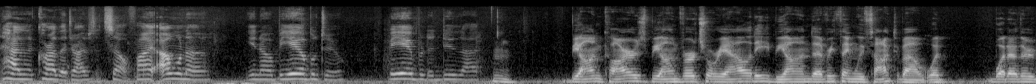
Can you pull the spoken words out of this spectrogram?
has a car that drives itself. I I want to, you know, be able to, be able to do that. Hmm. Beyond cars, beyond virtual reality, beyond everything we've talked about, what what other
